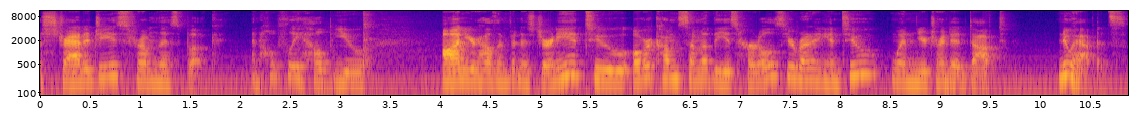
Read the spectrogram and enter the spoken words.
strategies from this book and hopefully help you on your health and fitness journey to overcome some of these hurdles you're running into when you're trying to adopt new habits.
